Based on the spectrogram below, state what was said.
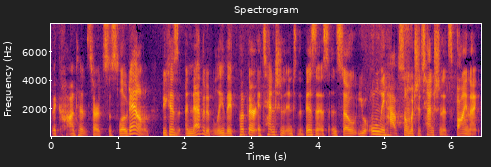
the content starts to slow down because inevitably they've put their attention into the business. And so you only have so much attention, it's finite.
